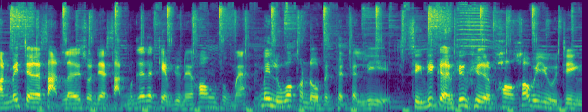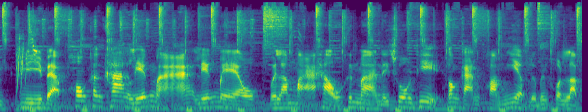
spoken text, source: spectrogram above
มันไม่เจอสัตว์เลยส่วนใหญ่สัตว์มันก็จะเก็บอยู่ในห้องถูกไหมไม่รู้ว่าคอนโดเป็นเพ t เฟ r ลี่สิ่งที่เกิดขึ้นคือพอเข้าไปอยู่จริง มีแบบห้องข้างๆ เลี้ยงหมาเลี้ยงแมว เวลาหมาเห่าขึ้นมาในช่วงที่ต้องการความเงียบหรือเป็นคนหลับ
